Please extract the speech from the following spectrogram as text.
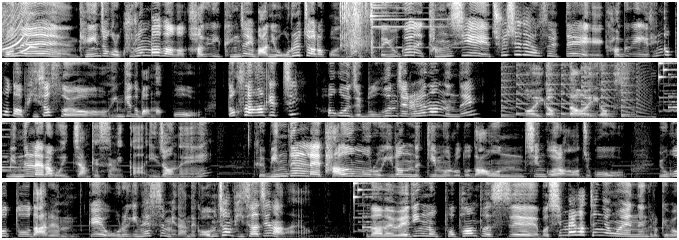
저는 개인적으로 구름바다가 가격이 굉장히 많이 오를 줄 알았거든요. 그러니까 요거는 당시에 출시되었을 때 가격이 생각보다 비쌌어요. 인기도 많았고 떡상하겠지? 하고 이제 묵은지를 해놨는데 어이가 없다 어이가 없어. 민들레라고 있지 않겠습니까? 이전에 그 민들레 다음으로 이런 느낌으로도 나온 친구라 가지고 요것도 나름 꽤 오르긴 했습니다. 근데 엄청 비싸진 않아요. 그 다음에 웨딩 로퍼 펌프스 뭐 신발 같은 경우에는 그렇게 뭐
